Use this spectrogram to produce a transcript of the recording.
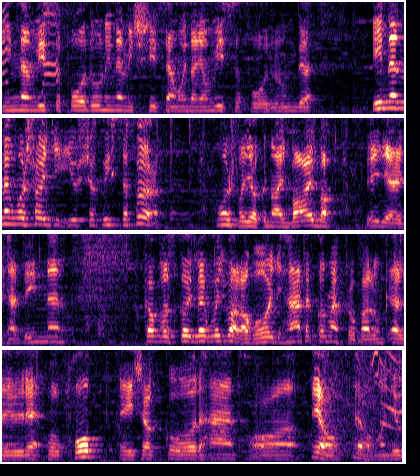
Innen visszafordulni nem is hiszem, hogy nagyon visszafordulunk, de... Innen meg most, hogy jussak vissza föl? Most vagyok nagy bajba. Figyelj, hát innen kapaszkodj meg, vagy valahogy, hát akkor megpróbálunk előre, hopp hopp, és akkor hát ha... Jó, jó mondjuk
